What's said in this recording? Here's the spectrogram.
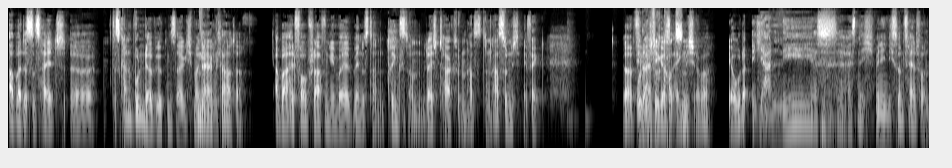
Aber das ist halt, äh, das kann Wunder wirken, sage ich mal, Naja, gegen den klar. Kater. Aber halt vorm Schlafen gehen, weil wenn du es dann trinkst am gleichen Tag, so, dann hast, dann hast du nicht den Effekt. Äh, viel Oder wichtiger ist eigentlich, aber. Ja, oder? Ja, nee, es, äh, weiß nicht. Bin ich nicht so ein Fan von.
